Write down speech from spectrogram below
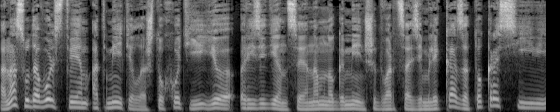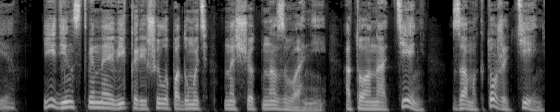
Она с удовольствием отметила, что хоть ее резиденция намного меньше дворца земляка, зато красивее. Единственная Вика решила подумать насчет названий, а то она тень, замок тоже тень,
